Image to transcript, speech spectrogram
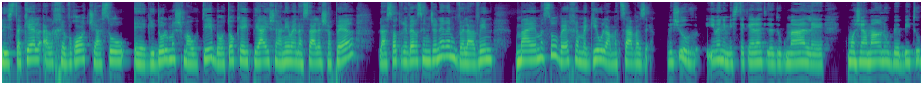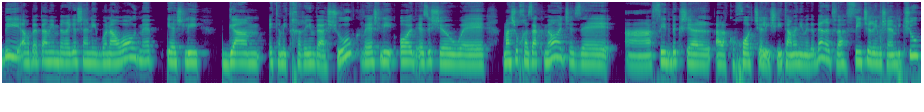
להסתכל על חברות שעשו אה, גידול משמעותי באותו KPI שאני מנסה לשפר, לעשות reverse engineering ולהבין מה הם עשו ואיך הם הגיעו למצב הזה. ושוב, אם אני מסתכלת לדוגמה על, כמו שאמרנו ב-B2B, הרבה פעמים ברגע שאני בונה roadmap, יש לי גם את המתחרים והשוק, ויש לי עוד איזשהו אה, משהו חזק מאוד, שזה הפידבק של הלקוחות שלי שאיתם אני מדברת והפיצ'רים שהם ביקשו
